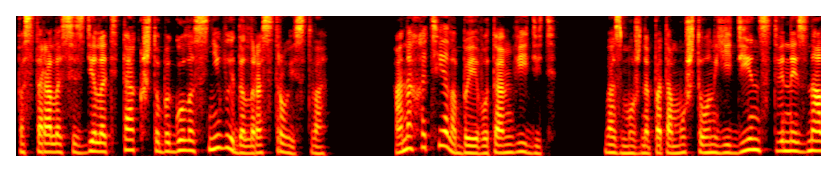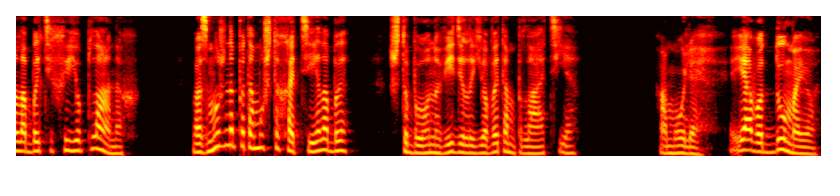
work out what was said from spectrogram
Постаралась сделать так, чтобы голос не выдал расстройства. Она хотела бы его там видеть. Возможно, потому что он единственный знал об этих ее планах. Возможно, потому что хотела бы, чтобы он увидел ее в этом платье. «Амуля, я вот думаю,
